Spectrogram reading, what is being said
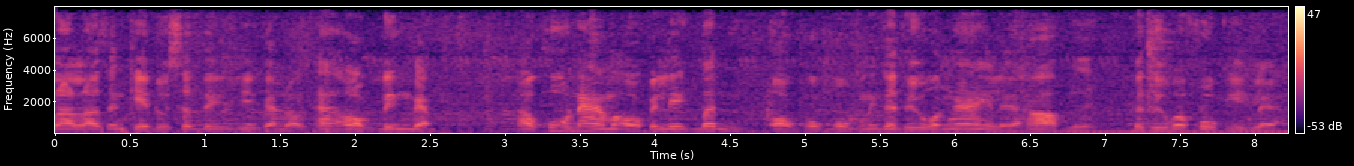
เราเราสังเกตดูสถิติกันออก ถ้าออกดึงแบบ เอาคู่หน้ามาออกเป็นเลขเบิ้ลออกหกหกนี่ก็ถือว่าง่ายเลยอะชอบเลยก็ถือว่าฟุกอีกเลยอะ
